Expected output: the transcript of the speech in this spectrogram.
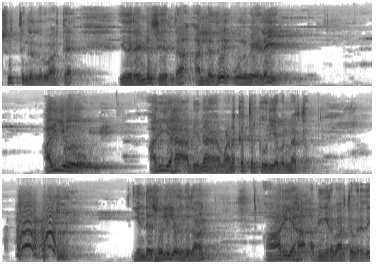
ஸ்வித்துங்கிறது ஒரு வார்த்தை. இது ரெண்டும் சேர்ந்தா அல்லது ஒருவேளை அரியோ. அரிய அப்படின்னா வணக்கத்திற்கு உரியவன் அர்த்தம். இந்த சொல்லிலிருந்து தான் ஆரியகா அப்படிங்கிற வார்த்தை வருது.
